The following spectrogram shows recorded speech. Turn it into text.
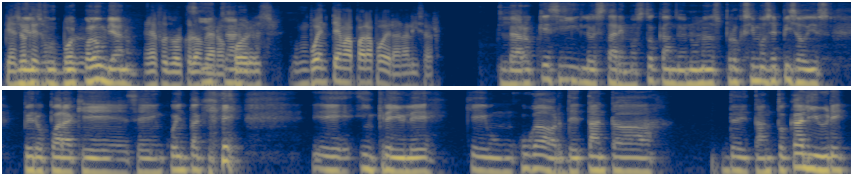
pienso que es un fútbol colombiano. En el fútbol colombiano. es un buen tema para poder analizar. Claro que sí, lo estaremos tocando en unos próximos episodios, pero para que se den cuenta que eh, increíble que un jugador de, tanta, de tanto calibre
